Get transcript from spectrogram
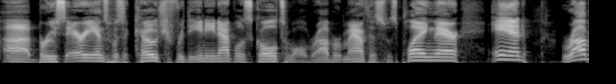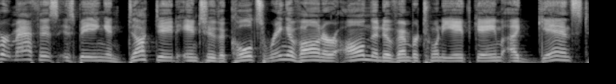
Uh, Bruce Arians was a coach for the Indianapolis Colts while Robert Mathis was playing there. And Robert Mathis is being inducted into the Colts Ring of Honor on the November 28th game against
